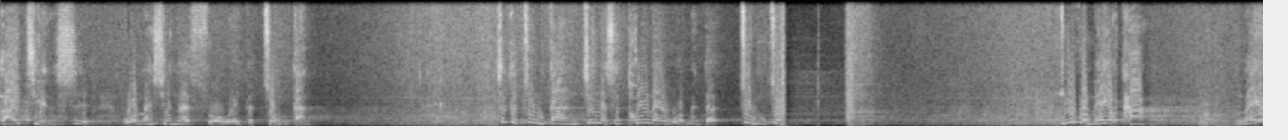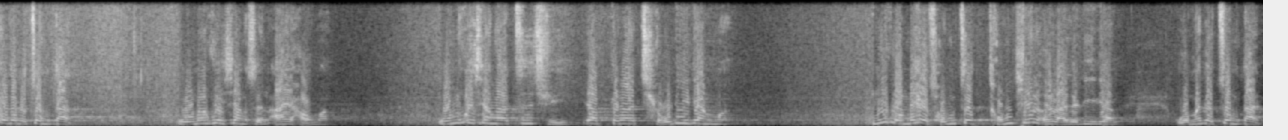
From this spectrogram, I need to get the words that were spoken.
来检视。我们现在所谓的重担，这个重担真的是拖累我们的重重。如果没有它，没有这个重担，我们会向神哀嚎吗？我们会向他支取，要跟他求力量吗？如果没有从这从天而来的力量，我们的重担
